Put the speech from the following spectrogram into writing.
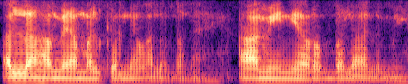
اللہ ہمیں عمل کرنے والا بنائے۔ آمین یا رب العالمین۔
